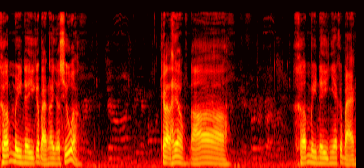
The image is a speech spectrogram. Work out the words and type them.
khóm mini các bạn ơi, nhỏ xíu à. Các bạn thấy không? Đó. Khóm mini nha các bạn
